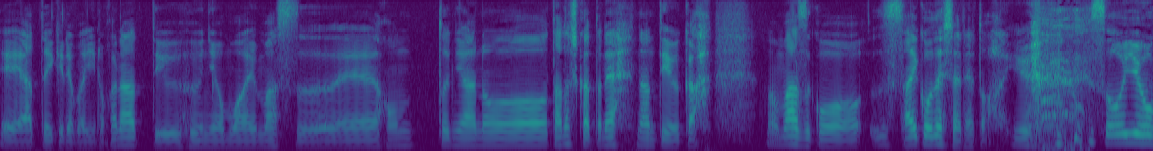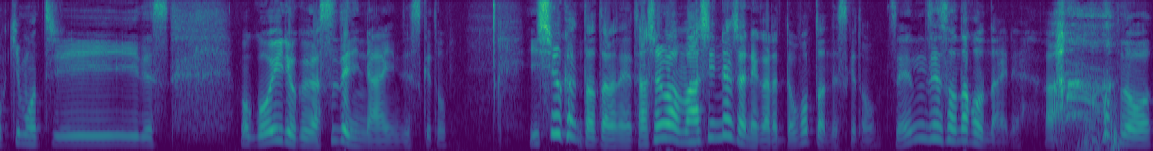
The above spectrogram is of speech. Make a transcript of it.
えー、やっていければいいのかなっていうふうに思います。えー、本当にあの楽しかったね。なんていうか、まずこう、最高でしたね、という そういうお気持ちです。もう語彙力がすでにないんですけど、一週間経ったらね、多少はマシになんじゃねえかなって思ったんですけど、全然そんなことないね。あの、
